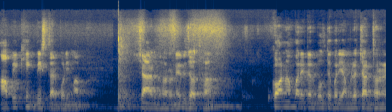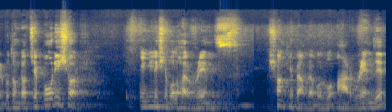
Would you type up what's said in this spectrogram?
আপেক্ষিক বিস্তার পরিমাপ চার ধরনের, যথা। ক নাম্বার এটার বলতে পারি আমরা, চার ধরনের। প্রথমটা হচ্ছে পরিসর। ইংলিশে বলা হয় রেঞ্জ। সংক্ষেপে আমরা বলব আর রেঞ্জের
